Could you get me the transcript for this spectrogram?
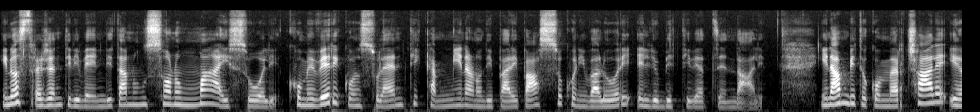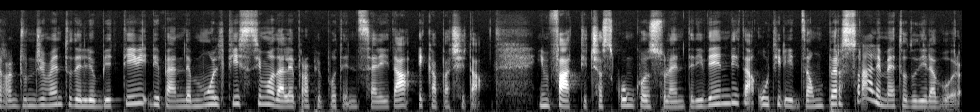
I nostri agenti di vendita non sono mai soli, come veri consulenti camminano di pari passo con i valori e gli obiettivi aziendali. In ambito commerciale il raggiungimento degli obiettivi dipende moltissimo dalle proprie potenzialità e capacità. Infatti ciascun consulente di vendita utilizza un personale metodo di lavoro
